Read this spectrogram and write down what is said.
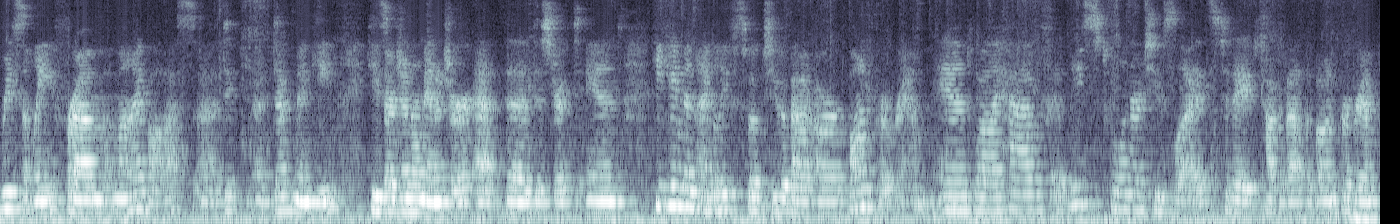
recently from my boss, uh, Dick, uh, Doug Menke. He's our general manager at the district, and he came in, I believe, spoke to you about our bond program. And while I have at least one or two slides today to talk about the bond program,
